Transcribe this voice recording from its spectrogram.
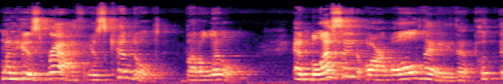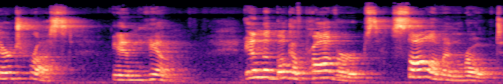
when his wrath is kindled but a little. And blessed are all they that put their trust in him. In the book of Proverbs, Solomon wrote,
